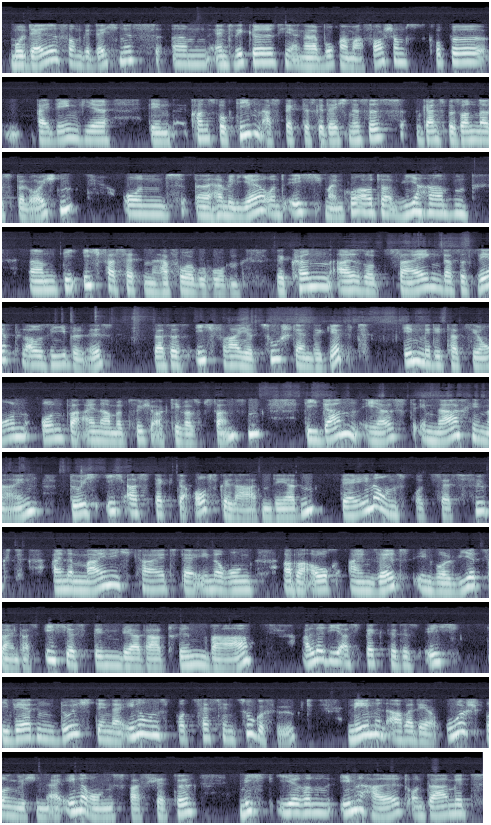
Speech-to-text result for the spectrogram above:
Modell vom Gedächtnis ähm, entwickelt, hier in einer Bochumer Forschungsgruppe, bei dem wir den konstruktiven Aspekt des Gedächtnisses ganz besonders beleuchten. Und äh, Herr Millier und ich, mein Co-Autor, wir haben ähm, die Ich-Facetten hervorgehoben. Wir können also zeigen, dass es sehr plausibel ist, dass es ich-freie Zustände gibt in Meditation und bei Einnahme psychoaktiver Substanzen, die dann erst im Nachhinein durch Ich-Aspekte aufgeladen werden. Der Erinnerungsprozess fügt eine Meinigkeit der Erinnerung, aber auch ein selbst involviert sein, dass ich es bin, der da drin war. Alle die Aspekte des Ich, die werden durch den Erinnerungsprozess hinzugefügt, nehmen aber der ursprünglichen Erinnerungsfacette nicht ihren Inhalt und damit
